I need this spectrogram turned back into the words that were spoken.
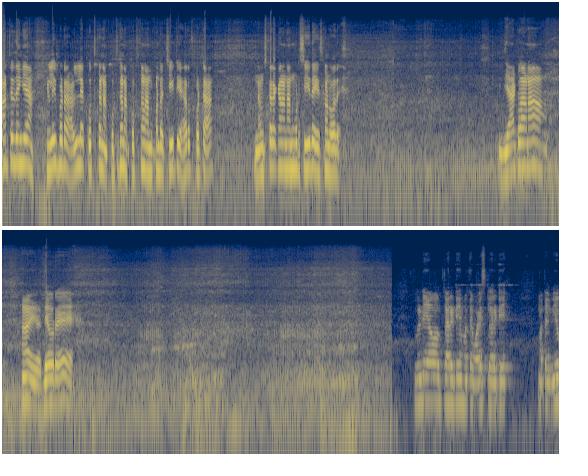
ಮಾಡ್ತಿದ್ದೆ ಹಂಗೆ ಇಳಿಬೇಡ ಅಲ್ಲೇ ಕುತ್ಕಣ ಕುತ್ಕಣ ಕುತ್ಕಣ ಅನ್ಕೊಂಡ, ಚೀಟಿ ಹರಿದು ಕೊಟ್ಟ. ನಮಸ್ಕಾರ ಕಣ ಅಂದ್ಬಿಟ್ಟು ಸೀದಾ ಇಸ್ಕೊಂಡು ಹೋದೆ. ಇದು ಯಾಕಲಣ ಅಯ್ಯೋ ದೇವ್ರೇ. ವಿಡಿಯೋ ಕ್ಲಾರಿಟಿ ಮತ್ತು ವಾಯ್ಸ್ ಕ್ಲಾರಿಟಿ ಮತ್ತು ವ್ಯೂ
